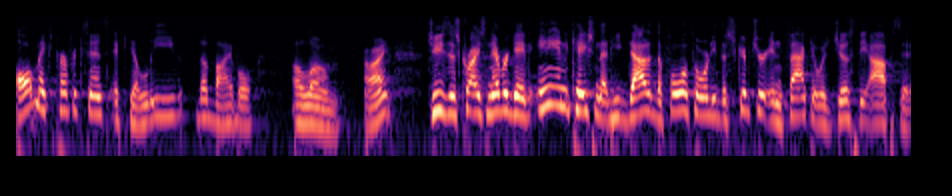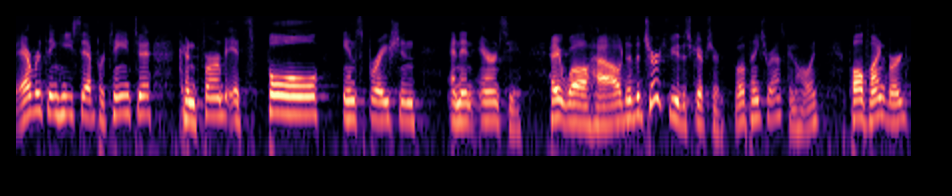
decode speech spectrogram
All makes perfect sense if you leave the Bible alone. All right? Jesus Christ never gave any indication that he doubted the full authority of the scripture. In fact, it was just the opposite. Everything he said pertaining to it confirmed its full inspiration and inerrancy. Hey, well, how did the church view the scripture? Well, thanks for asking, Holly. Paul Feinberg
